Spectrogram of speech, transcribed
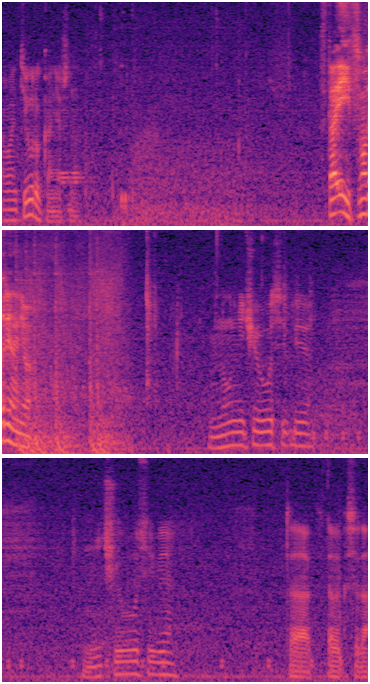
Авантюра, конечно. Стоит, смотри на него. Ну, ничего себе. Ничего себе. Так, давай-ка сюда.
